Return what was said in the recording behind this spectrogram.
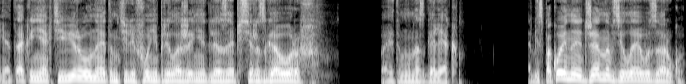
Я так и не активировал на этом телефоне приложение для записи разговоров, поэтому у нас голяк. Обеспокоенная Дженна взяла его за руку.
